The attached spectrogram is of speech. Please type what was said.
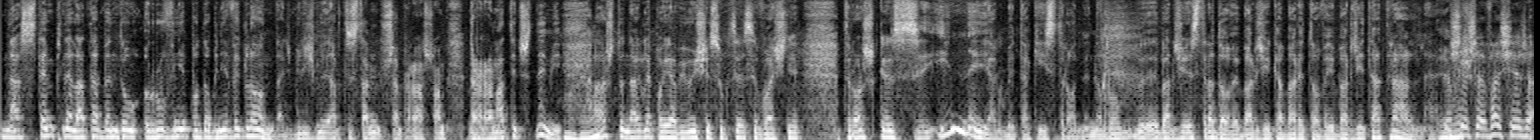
następne lata będą równie podobnie wyglądać. Byliśmy artystami, przepraszam, dramatycznymi. Aż tu nagle pojawiły się sukcesy właśnie troszkę z innej jakby takiej strony, no bo bardziej estradowe, bardziej kabaretowe i bardziej teatralne. Ja Myślę, myśl- że właśnie, że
